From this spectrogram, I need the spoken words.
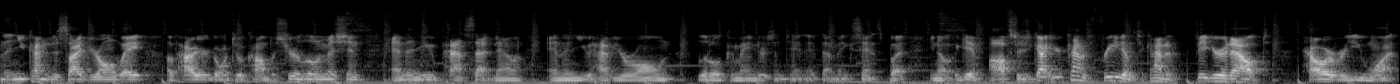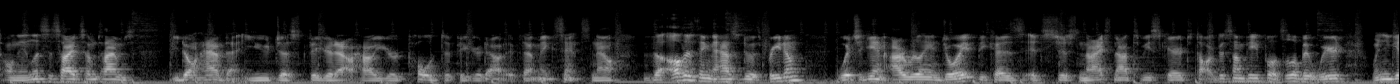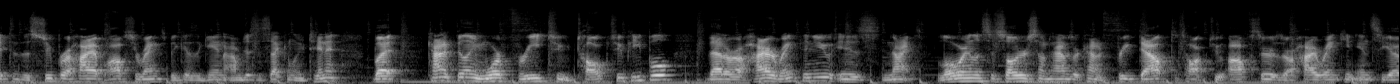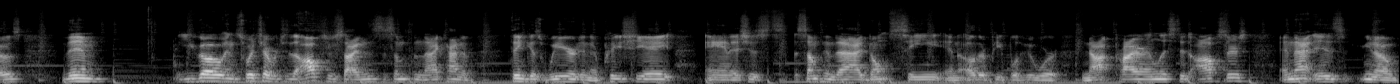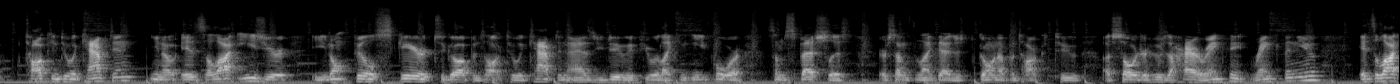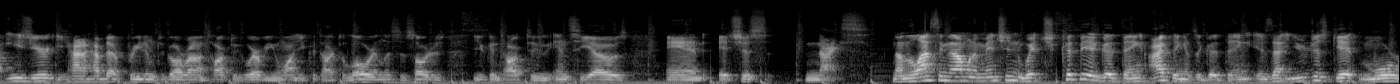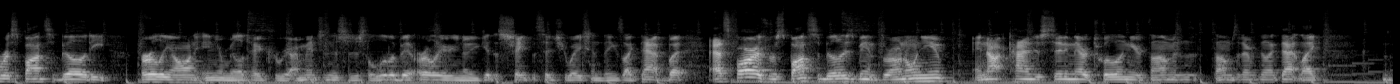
and then you kind of decide your own way of how you're going to accomplish your little mission and then you pass that down and then you have your own little commander's intent if that makes sense but you know again officers you got your kind of freedom to kind of figure it out however you want on the enlisted side sometimes you don't have that you just figure it out how you're told to figure it out if that makes sense now the other thing that has to do with freedom which again, I really enjoy because it's just nice not to be scared to talk to some people. It's a little bit weird when you get to the super high up officer ranks because again, I'm just a second lieutenant, but kind of feeling more free to talk to people that are a higher rank than you is nice. Lower enlisted soldiers sometimes are kind of freaked out to talk to officers or high ranking NCOs. Then you go and switch over to the officer side and this is something that I kind of think is weird and appreciate and it's just something that I don't see in other people who were not prior enlisted officers and that is you know talking to a captain you know is a lot easier. You don't feel scared to go up and talk to a captain as you do if you were like an E4 some specialist or something like that just going up and talking to a soldier who's a higher rank, th rank than you it's a lot easier. You kind of have that freedom to go around and talk to whoever you want. You can talk to lower enlisted soldiers. You can talk to NCOs and it's just nice. Now the last thing that I want to mention, which could be a good thing, I think it's a good thing, is that you just get more responsibility early on in your military career. I mentioned this just a little bit earlier, you know, you get to shape the situation, things like that. But as far as responsibilities being thrown on you and not kind of just sitting there twiddling your thumbs and thumbs and everything like that, like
